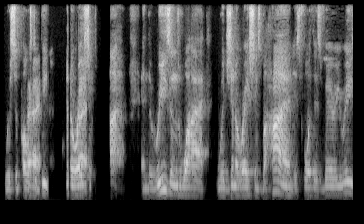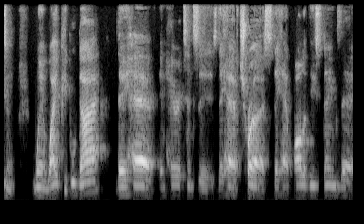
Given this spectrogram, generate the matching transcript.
we're supposed right. to be. Generations right. behind. And the reasons why we're generations behind is for this very reason. When white people die, they have inheritances, they have trust, they have all of these things that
